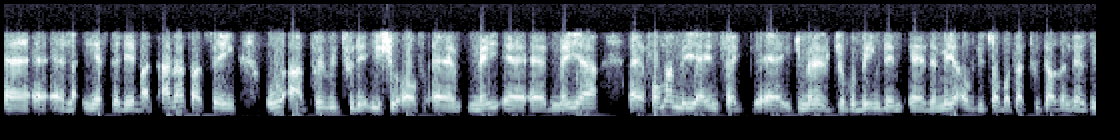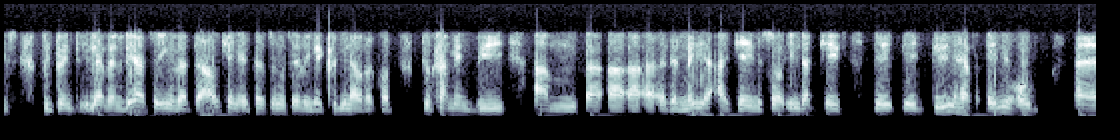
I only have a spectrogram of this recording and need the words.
Uh, uh, uh, yesterday but others are saying who are privy to the issue of uh, may, uh, uh mayor uh, former mayor in fact uh, Itumeleng Joko being the, uh, the mayor of Ditsobotla 2006 to 2011 they are saying that uh, how can a person who's having a criminal record to come and be um uh, uh, uh, the mayor again so in that case they they didn't have any hope uh,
